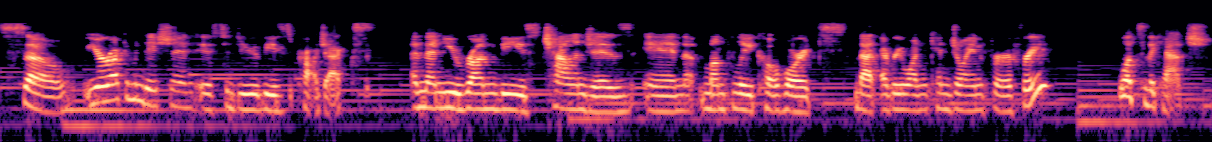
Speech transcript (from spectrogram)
so, your recommendation is to do these projects and then you run these challenges in monthly cohorts that everyone can join for free. What's the catch?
